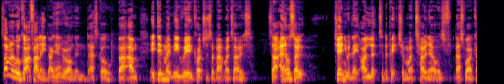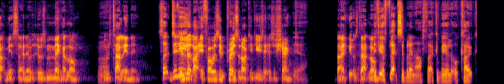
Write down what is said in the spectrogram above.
some of them were quite funny. Don't get me wrong, and that's cool. But um, it did make me really conscious about my toes. So, and also, genuinely, I looked at the picture. My toenail was. That's why I cut them yesterday. It was, it was mega long. It was tallying in. So did It you? looked like if I was in prison, I could use it as a shank. yeah. Like it was that long. If you're flexible enough, that could be a little coke,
